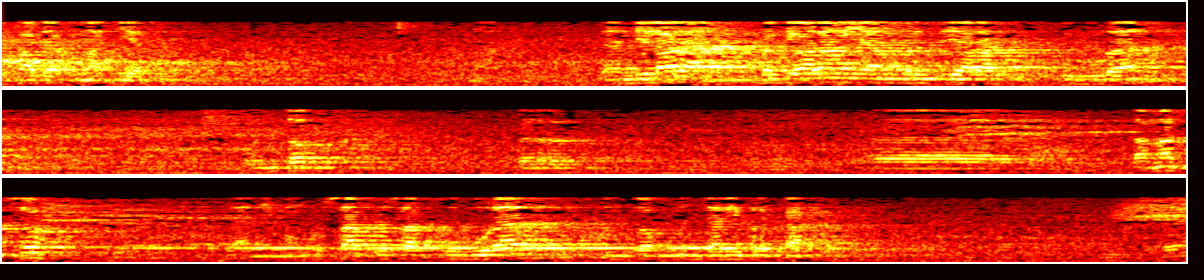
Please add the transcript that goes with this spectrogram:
kepada kematian. Nah, dan dilarang bagi orang yang berziarah kuburan untuk ber e, yakni mengusap-usap kuburan untuk mencari berkah. Ya.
